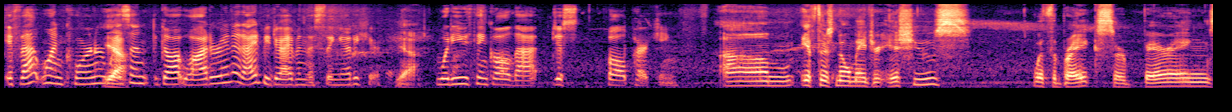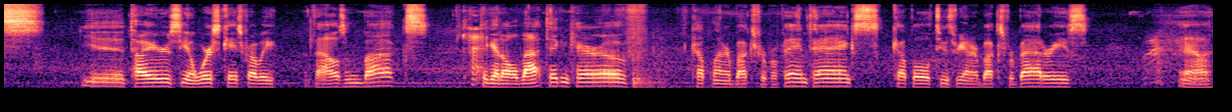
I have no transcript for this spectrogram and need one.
if that one corner Yeah. wasn't got water in it, I'd be driving this thing out of here. Yeah. What do you think? All that just ballparking. Um, if there's no major issues with the brakes or bearings, yeah, tires, you know, worst case probably a thousand bucks to get all that taken care of. Couple hundred bucks for propane tanks, couple two three hundred bucks for batteries. You know,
